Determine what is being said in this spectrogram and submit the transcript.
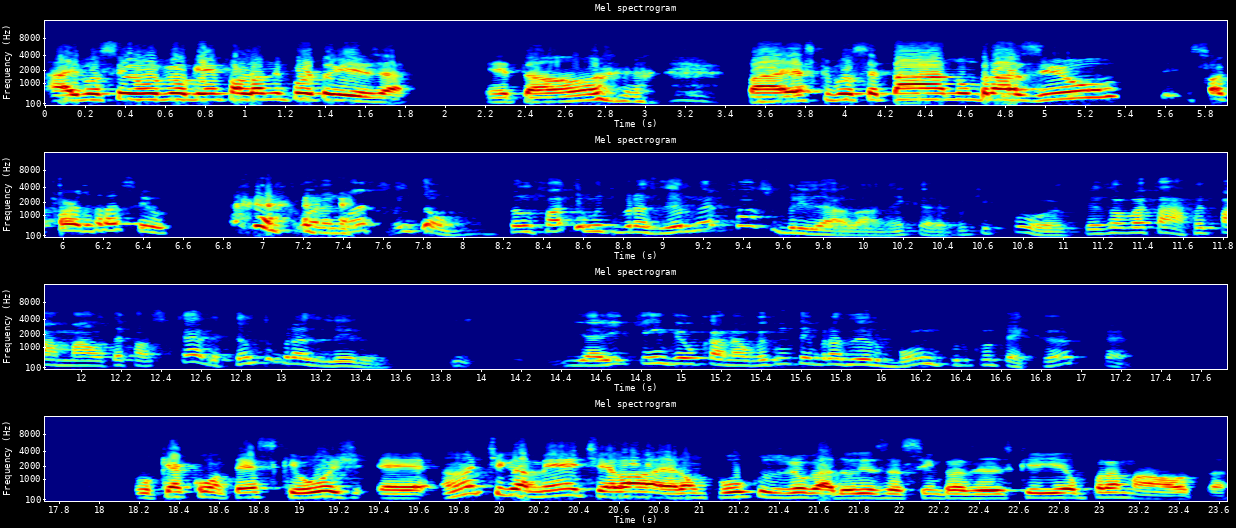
aí você ouve alguém falando em português já. Então, parece que você tá no Brasil, só que fora do Brasil. Agora, não é, então, pelo fato de ter muito brasileiro, não é fácil brilhar lá, né, cara? Porque, pô, o pessoal vai falar, ah, foi pra Malta, é fácil. Cara, é tanto brasileiro. E, e aí, quem vê o canal, vê como tem brasileiro bom em tudo quanto é canto, cara. O que acontece que hoje, é, antigamente, era, eram poucos jogadores assim brasileiros que iam para Malta.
